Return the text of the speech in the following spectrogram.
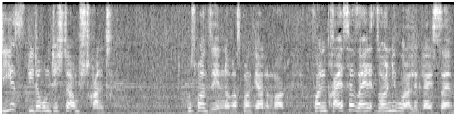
Die ist wiederum dichter am Strand. Muss man sehen, ne, was man gerne mag. Von Preis her sei, sollen die wohl alle gleich sein.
